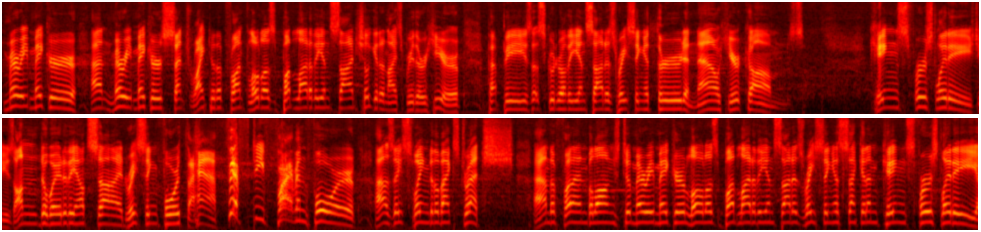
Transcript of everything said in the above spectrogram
Merrymaker. And Merrymaker sent right to the front. Lola's Bud Light to the inside. She'll get a nice breather here. Pepe's scooter on the inside is racing at third, and now here comes. King's First Lady. She's underway to the outside, racing fourth, the half, 55 and 4 as they swing to the back stretch. And the front end belongs to Merrymaker. Lola's Bud Light of the inside is racing a second, and King's First Lady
